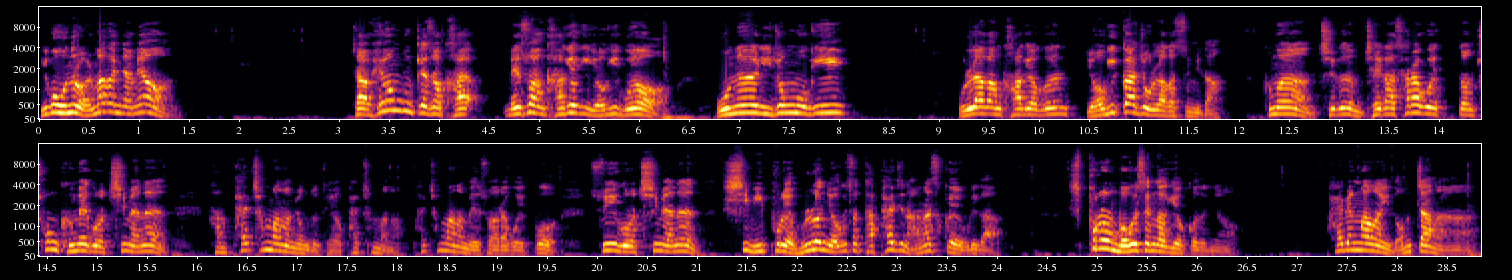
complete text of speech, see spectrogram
이거 오늘 얼마 갔냐면 자 회원분께서 가- 매수한 가격이 여기고요. 오늘 이 종목이 올라간 가격은 여기까지 올라갔습니다 그러면 지금 제가 사라고 했던 총 금액으로 치면은 한 8천만 원 정도 돼요. 8천만 원. 8천만 원 매수하라고 했고 수익으로 치면은 12%에 물론 여기서 다 팔진 않았을 거예요. 우리가 10%는 먹을 생각이었거든요. 800만 원이 넘잖아.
